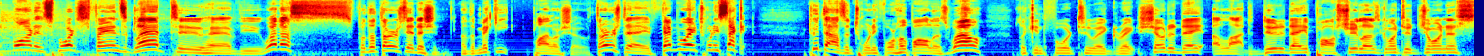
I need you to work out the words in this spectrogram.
Good morning, sports fans. Glad to have you with us for the Thursday edition of the Mickey Plyler Show. Thursday, February 22nd, 2024. Hope all is well. Looking forward to a great show today. A lot to do today. Paul Strelow is going to join us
